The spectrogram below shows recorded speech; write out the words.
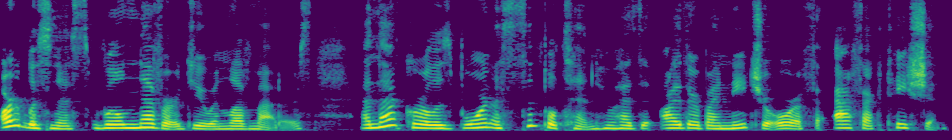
Artlessness will never do in love matters, and that girl is born a simpleton who has it either by nature or affectation.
